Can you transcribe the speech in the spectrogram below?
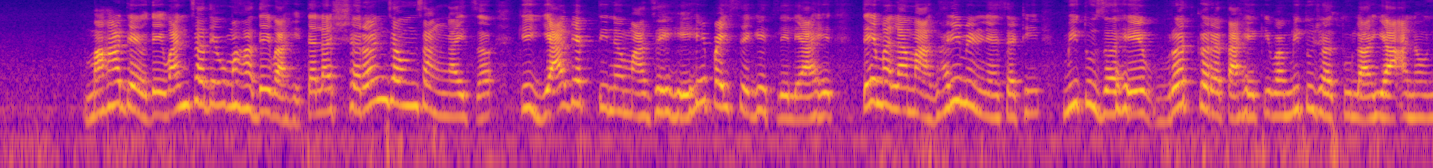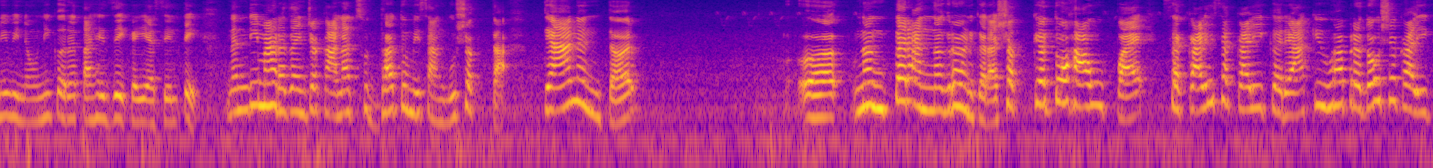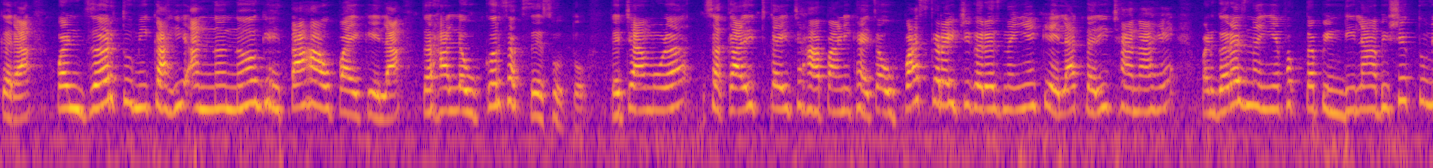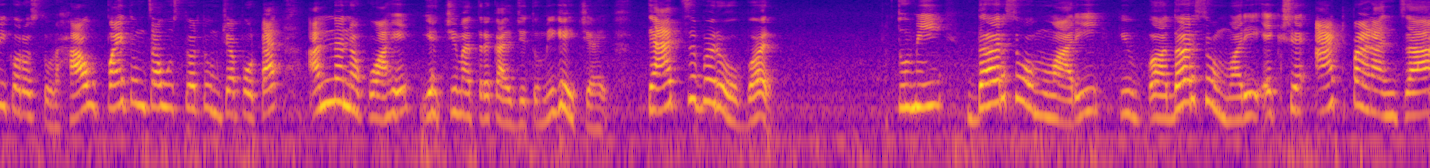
महादेव देवांचा देव महादेव आहे. त्याला शरण जाऊन सांगायचं की या व्यक्तीनं माझे हे हे पैसे घेतलेले आहेत ते मला माघारी मिळण्यासाठी मी तुझं हे व्रत करत आहे किंवा मी तुझ्या तुला या अनवणी विनवणी करत आहे जे काही असेल ते. नंदी महाराजांच्या कानात सुद्धा तुम्ही सांगू शकता. त्यानंतर नंतर अन्न ग्रहण करा. शक्यतो हा उपाय सकाळी सकाळी करा किंवा प्रदोषकाळी करा. पण जर तुम्ही काही अन्न न घेता हा उपाय केला तर हा लवकर सक्सेस होतो. त्याच्यामुळं सकाळीच काही चहा पाणी खायचा उपास करायची गरज नाही आहे केला तरी छान आहे पण गरज नाही आहे फक्त पिंडीला अभिषेक तुम्ही करोच तोड हा उपाय तुमचा होस्तोवर तुमच्या पोटात अन्न नको आहे याची मात्र काळजी तुम्ही घ्यायची आहे. त्याचबरोबर तुम्ही दर सोमवारी किंवा दर सोमवारी एकशे आठ पानांचा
